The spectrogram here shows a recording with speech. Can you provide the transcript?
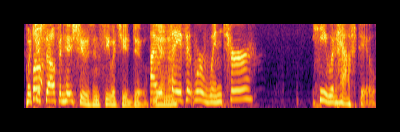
put Well- yourself in his shoes and see what you'd do. I you would know? say if it were winter, he would have to.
